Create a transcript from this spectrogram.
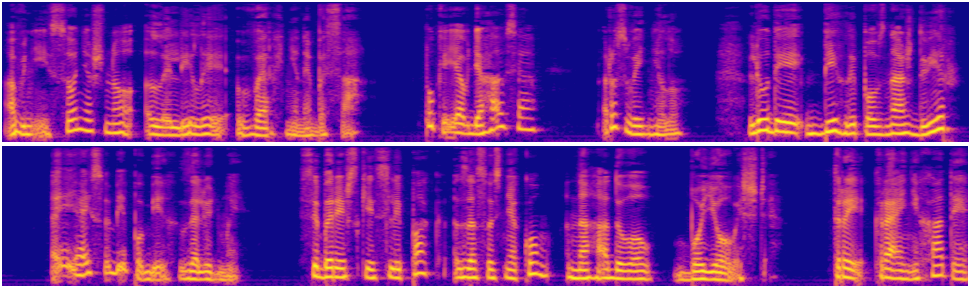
а в ній соняшно леліли верхні небеса. Поки я вдягався, розвидніло. Люди бігли повз наш двір, а я й собі побіг за людьми. Сибиришський сліпак за сосняком нагадував бойовище. Три крайні хати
